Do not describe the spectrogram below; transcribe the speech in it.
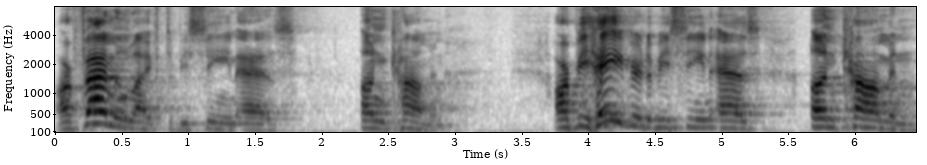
our family life to be seen as uncommon, our behavior to be seen as uncommon,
